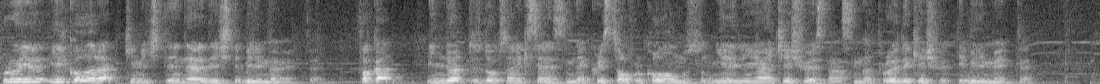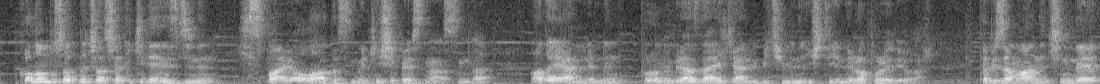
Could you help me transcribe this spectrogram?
Pro'yu ilk olarak kim içti, nerede içti bilinmemekte. Fakat 1492 senesinde Christopher Columbus'un yeni dünyayı keşfi esnasında Pro'yu da keşfettiği bilinmekte. Columbus adına çalışan iki denizcinin Hispaniola adasında keşif esnasında ada yerlerinin Pro'nun biraz daha ilkel bir biçimini içtiğini rapor ediyorlar. Tabi zaman içinde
